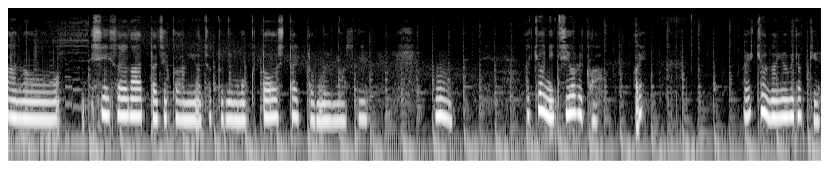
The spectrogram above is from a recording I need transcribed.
あのー、震災があった時間にはちょっとね、黙祷したいと思いますね。うん。あ、今日日曜日か。あれ？あれ？今日何曜日だっけ？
